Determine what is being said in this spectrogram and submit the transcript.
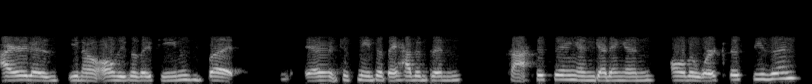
tired as, you know, all these other teams, but it just means that they haven't been practicing and getting in all the work this season.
